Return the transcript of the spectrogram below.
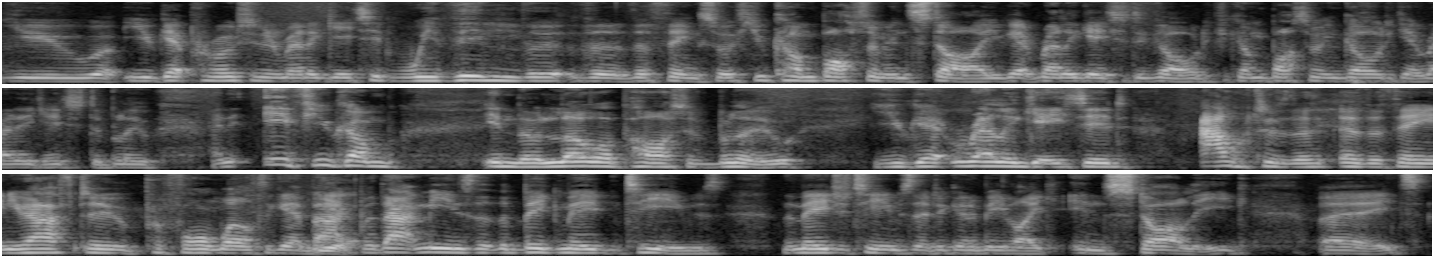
You you get promoted and relegated within the, the, the thing. So if you come bottom in star, you get relegated to gold. If you come bottom in gold, you get relegated to blue. And if you come in the lower part of blue, you get relegated out of the of the thing, and you have to perform well to get back. Yeah. But that means that the big major teams, the major teams that are going to be like in Star League, uh, it's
